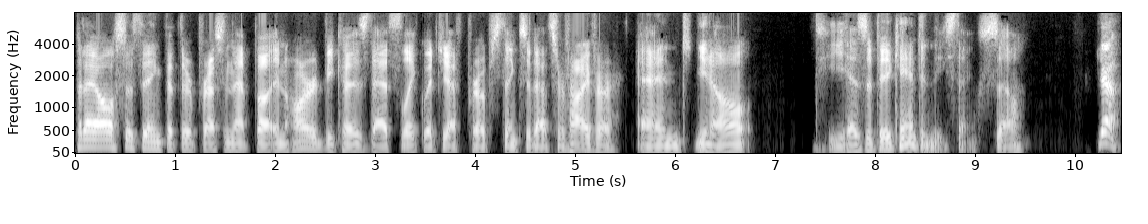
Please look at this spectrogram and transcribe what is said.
but I also think that they're pressing that button hard because that's like what Jeff Probst thinks about Survivor, and you know he has a big hand in these things. So. Yeah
